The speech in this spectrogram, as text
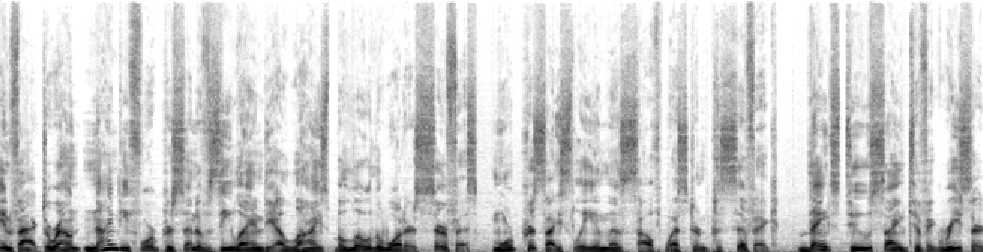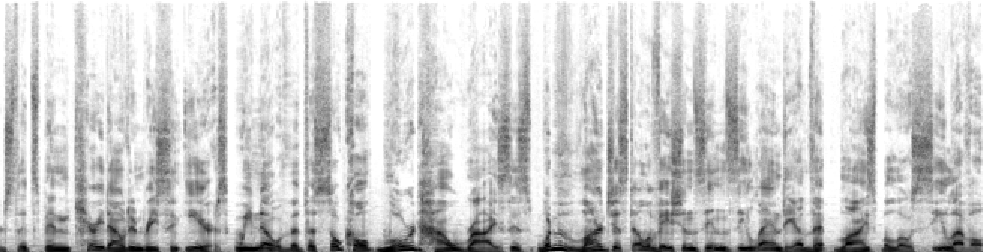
In fact, around 94% of Zealandia lies below the water's surface, more precisely in the southwestern Pacific. Thanks to scientific research that's been carried out in recent years, we know that the so-called Lord Howe Rise is one of the largest elevations in Zealandia that lies below sea level.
